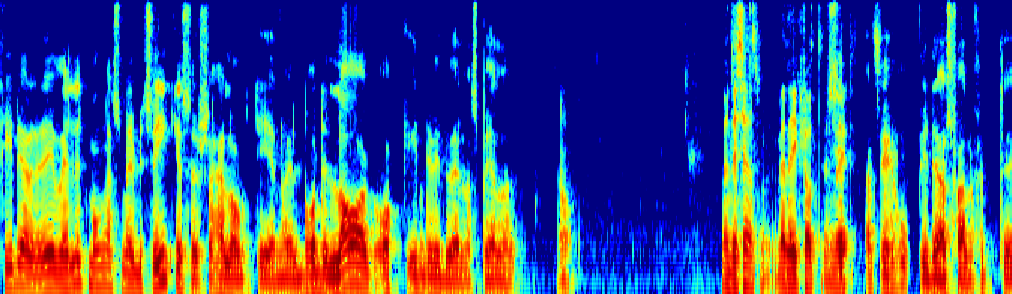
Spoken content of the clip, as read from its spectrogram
tidigare. Det är väldigt många som är besvikelser så här långt i NHL. Både lag och individuella spelare. Ja. Men det känns... Men det är klart... Det sitter kanske ihop i deras fall. För att, eh,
